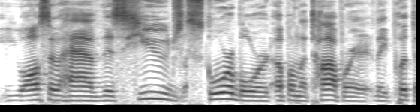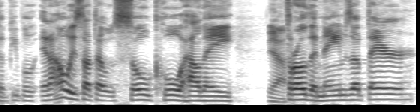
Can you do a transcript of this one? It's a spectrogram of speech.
you also have this huge scoreboard up on the top where they put the people and I always thought that was so cool how they Yeah. throw the names up there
